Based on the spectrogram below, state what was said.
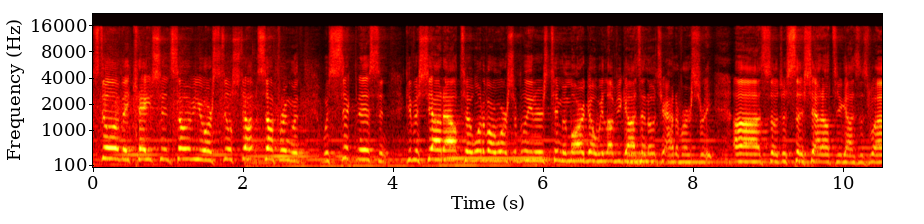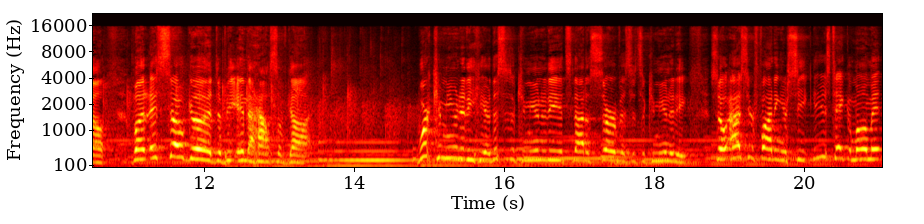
still on vacation. Some of you are still suffering with, with sickness. And give a shout out to one of our worship leaders, Tim and Margot. We love you guys. I know it's your anniversary. Uh, so just a shout out to you guys as well. But it's so good to be in the house of God. We're community here. This is a community. It's not a service, it's a community. So as you're finding your seat, you just take a moment,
